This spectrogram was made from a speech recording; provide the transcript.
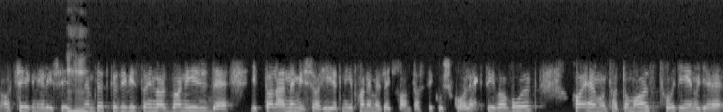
a cégnél is, és uh-huh. nemzetközi viszonylatban is, de itt talán nem is a hírnév, hanem ez egy fantasztikus kollektíva volt. Ha elmondhatom azt, hogy én ugye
